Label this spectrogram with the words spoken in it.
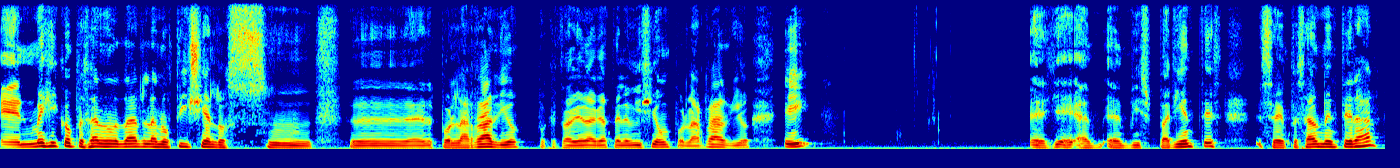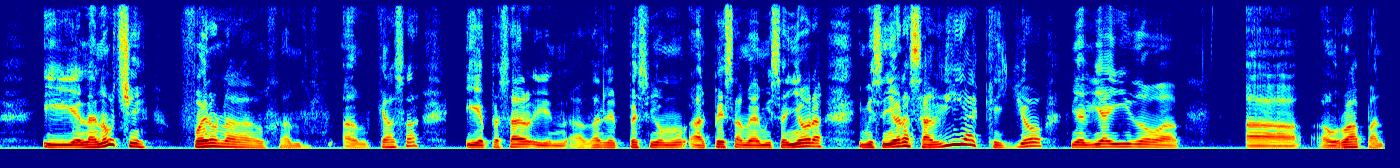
en México empezaron a dar la noticia los eh, por la radio, porque todavía no había televisión, por la radio, y eh, mis parientes se empezaron a enterar y en la noche fueron a, a, a casa y empezaron a darle el pésimo, al pésame a mi señora. Y mi señora sabía que yo me había ido a, a, Uruapan.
